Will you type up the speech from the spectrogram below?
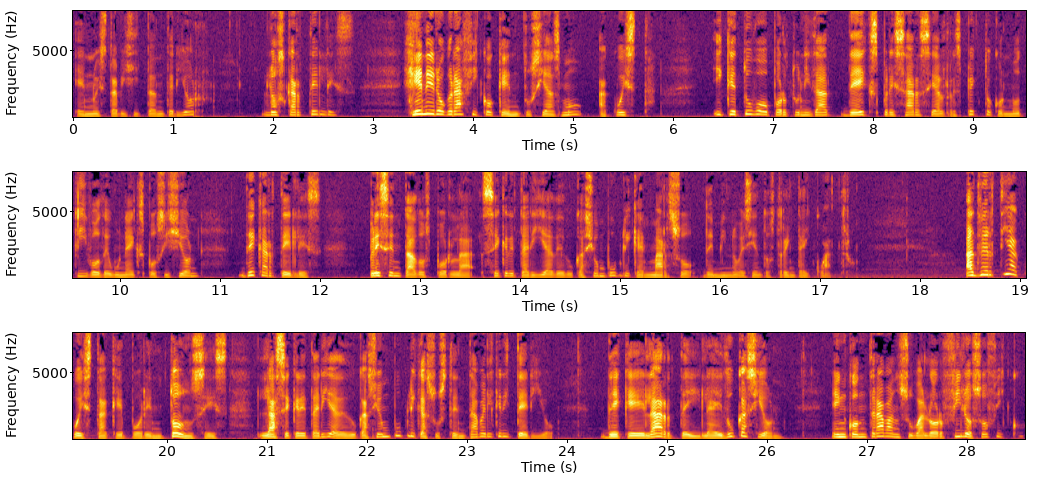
en nuestra visita anterior. Los carteles, género gráfico que entusiasmó a Cuesta y que tuvo oportunidad de expresarse al respecto con motivo de una exposición de carteles presentados por la Secretaría de Educación Pública en marzo de 1934. Advertía Cuesta que por entonces la Secretaría de Educación Pública sustentaba el criterio de que el arte y la educación encontraban su valor filosófico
